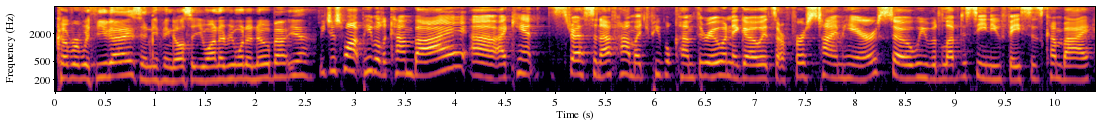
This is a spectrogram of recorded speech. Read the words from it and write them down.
cover with you guys? Anything else that you want everyone to know about you? We just want people to come by. Uh, I can't stress enough how much people come through and they go, it's our first time here. So we would love to see new faces come by.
